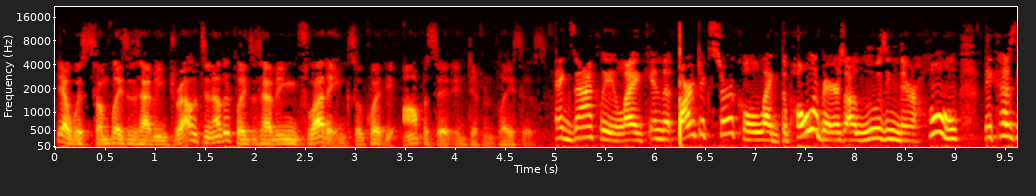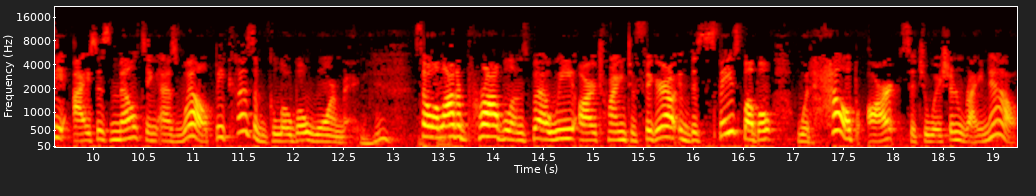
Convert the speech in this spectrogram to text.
Yeah, with some places having droughts and other places having flooding. So quite the opposite in different places. Exactly. Like in the Arctic Circle, like the polar bears are losing their home because the ice is melting as well because of global warming. So a lot of problems, but we are trying to figure out if the space bubble would help our situation right now.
